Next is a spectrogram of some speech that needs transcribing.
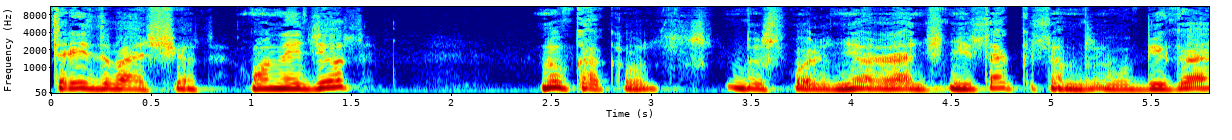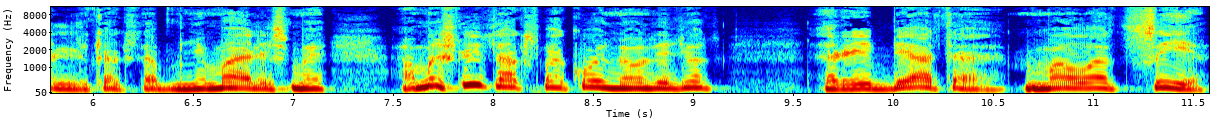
3-2 счет. Он идет, ну, как вот мы с поля не, раньше не так, там убегали, как-то обнимались мы, а мы шли так спокойно, он идет, ребята, молодцы,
